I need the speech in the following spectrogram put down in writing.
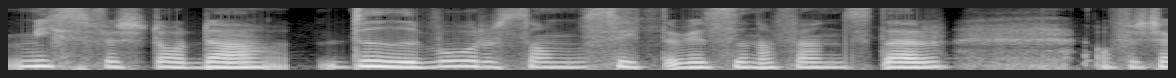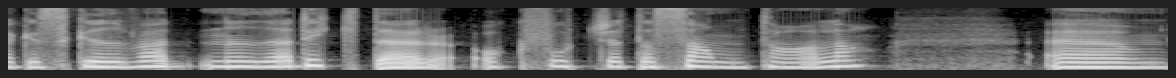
missförstådda divor som sitter vid sina fönster och försöker skriva nya dikter och fortsätta samtala. Um,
